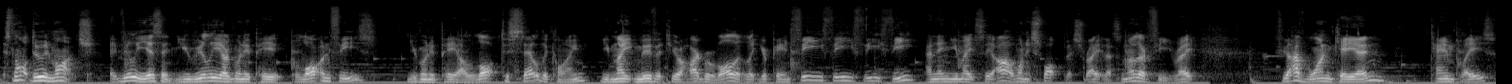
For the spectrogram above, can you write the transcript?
it's not doing much. It really isn't. You really are going to pay a lot in fees. You're going to pay a lot to sell the coin. You might move it to your hardware wallet, like you're paying fee, fee, fee, fee, and then you might say, "Oh, I want to swap this." Right? That's another fee, right? If you have 1k in, 10 plays,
